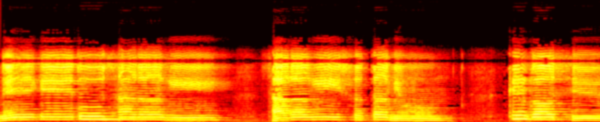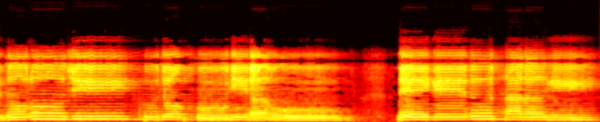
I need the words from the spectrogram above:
내게도 사랑이, 사랑이 있었다면, 그것은 오로지 구독뿐이라오. 내게도 사랑이,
